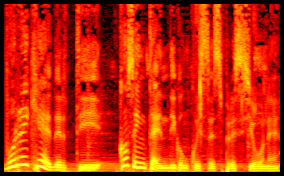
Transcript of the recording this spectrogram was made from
Vorrei chiederti cosa intendi con questa espressione?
